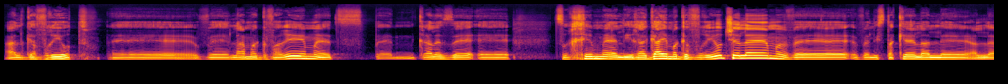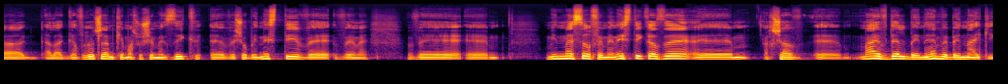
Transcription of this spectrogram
על גבריות. אה, ולמה גברים, אה, נקרא לזה, אה, צריכים להירגע עם הגבריות שלהם ו, ולהסתכל על, על, על הגבריות שלהם כמשהו שמזיק ושוביניסטי ו... ו, ו מסר פמיניסטי כזה. עכשיו, מה ההבדל ביניהם ובין נייקי?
